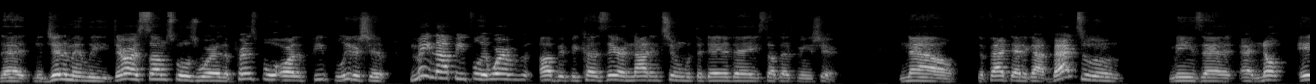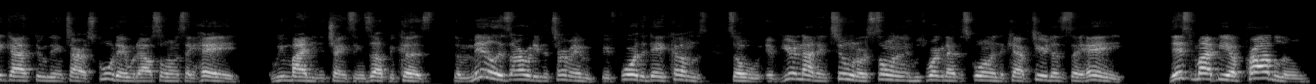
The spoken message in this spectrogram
that legitimately there are some schools where the principal or the people leadership may not be fully aware of it because they are not in tune with the day to day stuff that's being shared. Now the fact that it got back to them means that at no it got through the entire school day without someone saying, "Hey, we might need to change things up," because the meal is already determined before the day comes. So if you're not in tune, or someone who's working at the school in the cafeteria doesn't say, "Hey, this might be a problem,"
